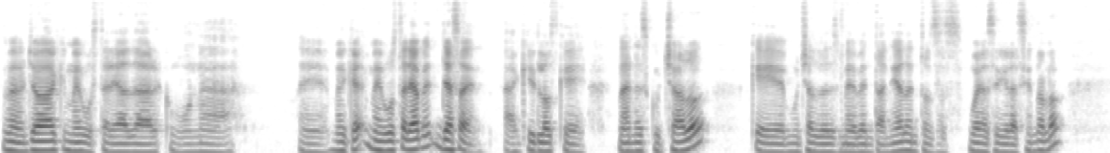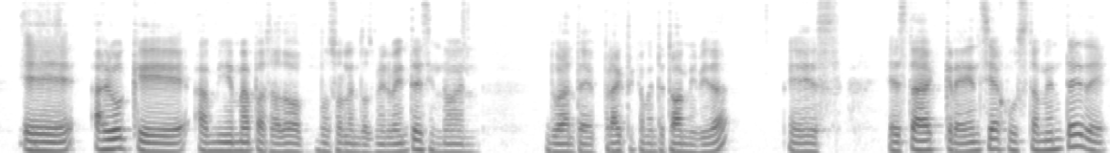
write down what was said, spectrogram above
bueno, yo aquí me gustaría dar como una, eh, me, me gustaría, ya saben, aquí los que me han escuchado, que muchas veces me he ventaneado, entonces voy a seguir haciéndolo. Eh, algo que a mí me ha pasado no solo en 2020, sino en, durante prácticamente toda mi vida, es esta creencia justamente de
